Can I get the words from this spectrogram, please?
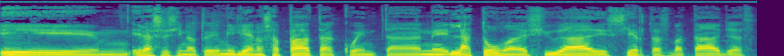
eh, el asesinato de Emiliano Zapata, cuentan eh, la toma de ciudades, ciertas batallas,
